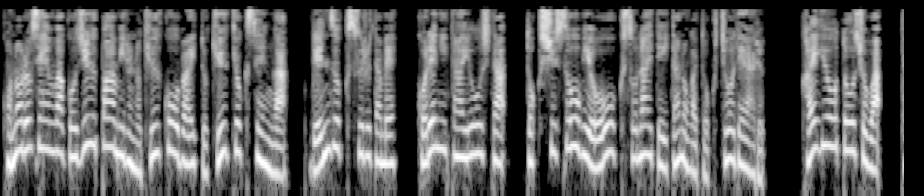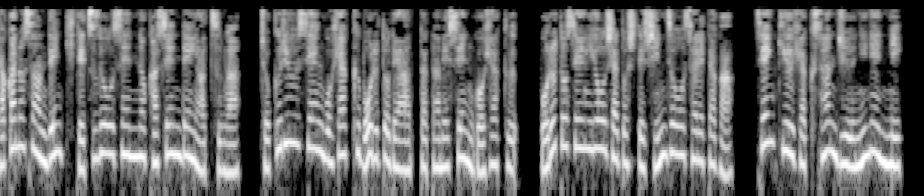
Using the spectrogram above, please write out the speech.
この路線は50パーミルの急勾配と急曲線が連続するため、これに対応した特殊装備を多く備えていたのが特徴である。開業当初は、高野山電気鉄道線の河川電圧が直流 1500V であったため 1500V 専用車として新造されたが、1932年に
